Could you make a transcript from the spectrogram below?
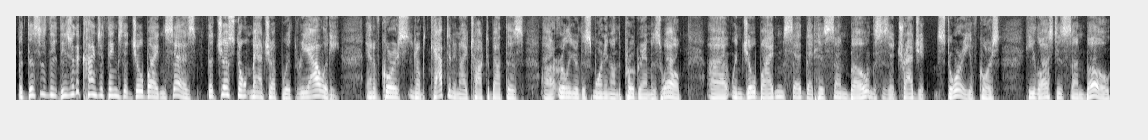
But this is the these are the kinds of things that Joe Biden says that just don't match up with reality. And of course, you know, Captain and I talked about this uh, earlier this morning on the program as well. Uh, when Joe Biden said that his son Beau, and this is a tragic story, of course, he lost his son Beau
